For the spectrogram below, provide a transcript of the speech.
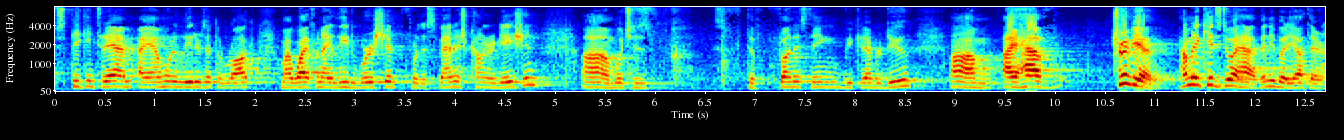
speaking today, I'm, I am one of the leaders at The Rock. My wife and I lead worship for the Spanish congregation, um, which is the funnest thing we could ever do. Um, I have trivia. How many kids do I have? Anybody out there?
